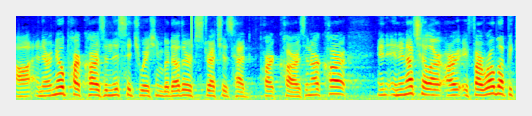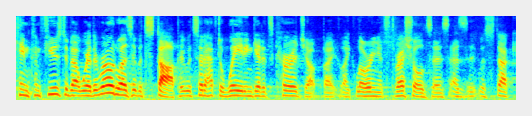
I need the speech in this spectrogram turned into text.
Uh, and there are no parked cars in this situation, but other stretches had parked cars. And our car, in, in a nutshell, our, our, if our robot became confused about where the road was, it would stop. It would sort of have to wait and get its courage up by like lowering its thresholds as, as it was stuck.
